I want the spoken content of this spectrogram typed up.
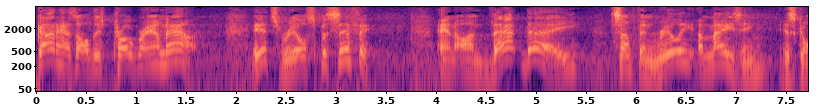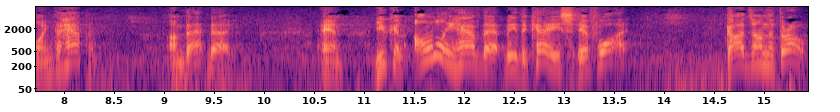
God has all this programmed out. It's real specific. And on that day, something really amazing is going to happen on that day. And you can only have that be the case if what? God's on the throne.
